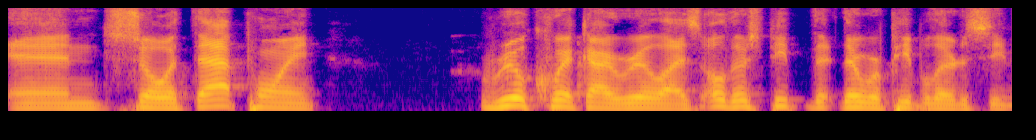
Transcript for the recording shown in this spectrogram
And so at that point, real quick, I realized, oh, there's people, there were people there to see me.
